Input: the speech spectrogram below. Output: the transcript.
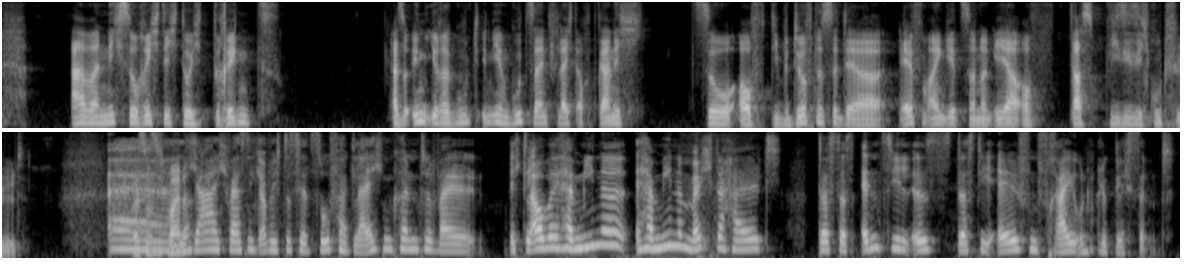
aber nicht so richtig durchdringt, also in ihrer Gut, in ihrem Gutsein vielleicht auch gar nicht so auf die Bedürfnisse der Elfen eingeht, sondern eher auf das, wie sie sich gut fühlt. Äh, weißt du, was ich meine? Ja, ich weiß nicht, ob ich das jetzt so vergleichen könnte, weil ich glaube, Hermine, Hermine möchte halt, dass das Endziel ist, dass die Elfen frei und glücklich sind.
